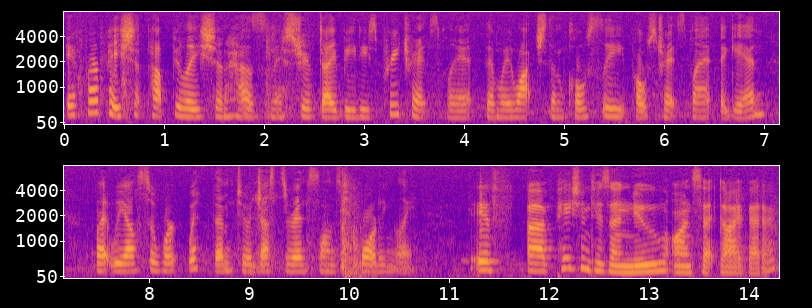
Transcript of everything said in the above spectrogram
If our patient population has an history of diabetes pre transplant, then we watch them closely post transplant again, but we also work with them to adjust their insulins accordingly. If a patient is a new onset diabetic,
